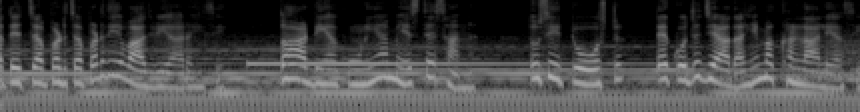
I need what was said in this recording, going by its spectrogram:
ਅਤੇ ਚਪੜ ਚਪੜ ਦੀ ਆਵਾਜ਼ ਵੀ ਆ ਰਹੀ ਸੀ। ਤੁਹਾਡੀਆਂ ਕੂਣੀਆਂ ਮੇਜ਼ ਤੇ ਸਨ। ਤੁਸੀਂ ਟੋਸਟ ਤੇ ਕੁਝ ਜ਼ਿਆਦਾ ਹੀ ਮੱਖਣ ਲਾ ਲਿਆ ਸੀ।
